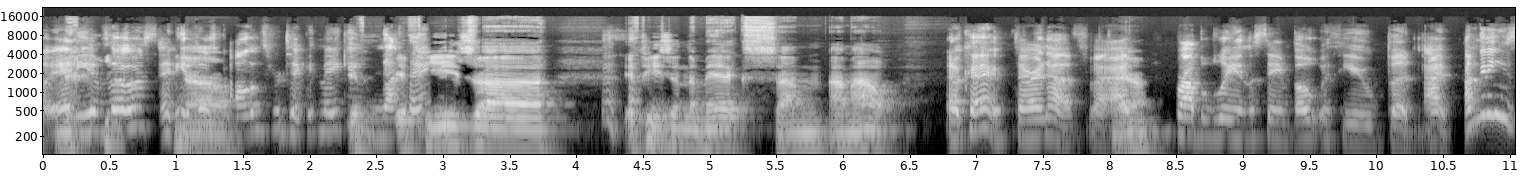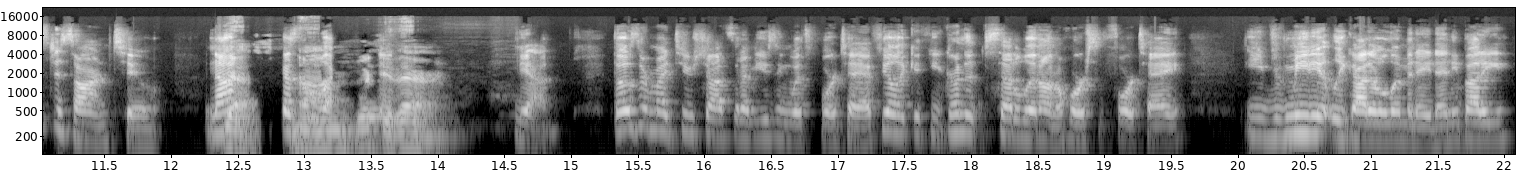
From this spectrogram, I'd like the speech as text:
Any of those? Any no. of those columns for ticket making? If, Nothing. If he's uh, if he's in the mix, I'm I'm out. Okay, fair enough. Yeah. I'm probably in the same boat with you, but I, I'm going to use disarm too. Not yes. because no, I'm with you there. Yeah, those are my two shots that I'm using with Forte. I feel like if you're going to settle in on a horse with Forte, you've immediately got to eliminate anybody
